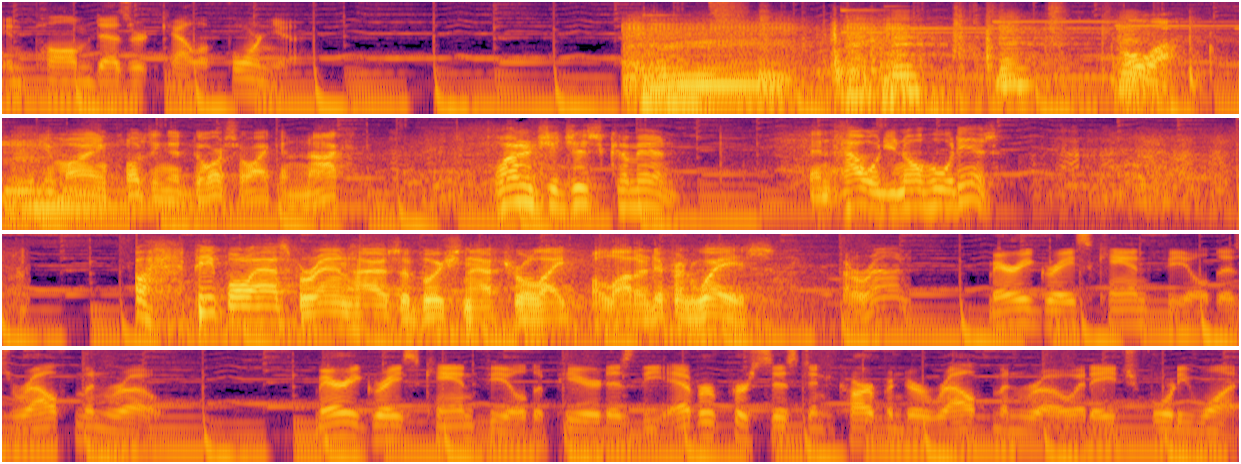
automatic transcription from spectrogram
in Palm Desert, California. Oh, uh, you mind closing the door so I can knock? Why don't you just come in? Then how would you know who it is? People ask for Anheuser-Busch Natural Light a lot of different ways. Around Mary Grace Canfield as Ralph Monroe. Mary Grace Canfield appeared as the ever persistent carpenter Ralph Monroe at age 41.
